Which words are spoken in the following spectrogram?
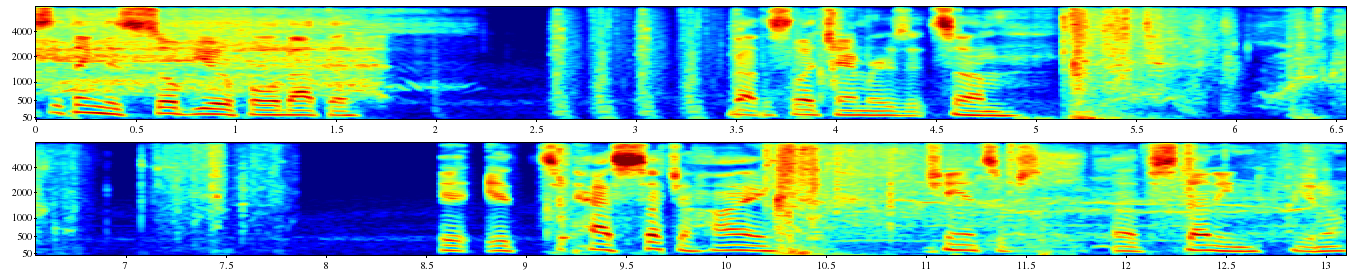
That's the thing that's so beautiful about the about the sledgehammer is it's um it it has such a high chance of of stunning, you know.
